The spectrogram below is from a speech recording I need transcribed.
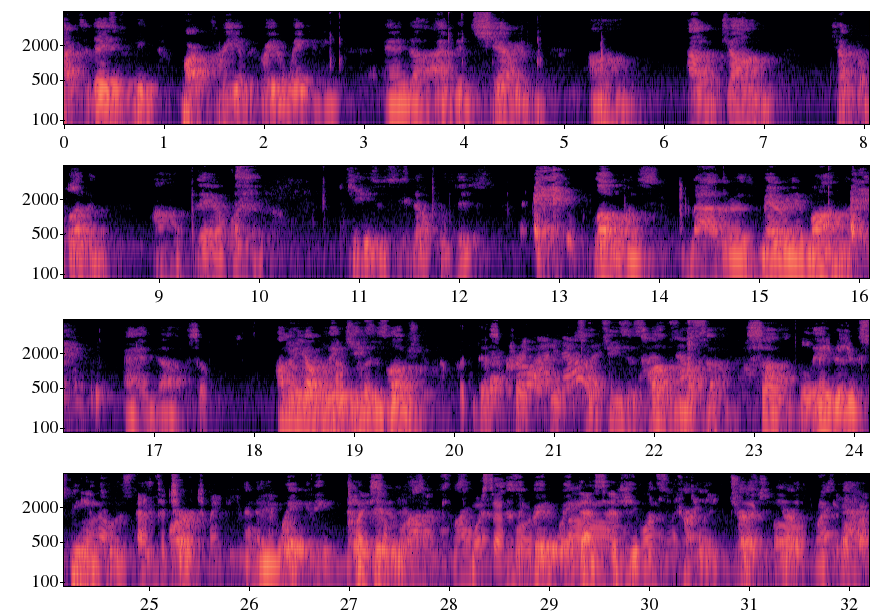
fact, today's going to be part three of the Great Awakening, and uh, I've been sharing um, out of John chapter 11 uh, there where Jesus has dealt with his loved ones, Lazarus, Mary, and Martha. And uh, So how many of y'all believe Jesus loves you? Put this crate here. So Jesus loves us. Uh, So maybe you, you know, at the church, maybe you and want the Play some music. like What's that. that There's a for? great awakening. That's Um, if you want to like occurring play in church Like, in uh, right music, now. okay.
